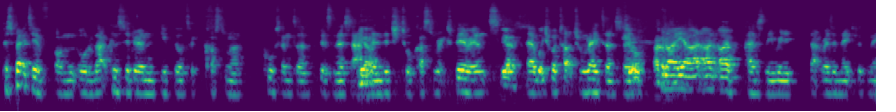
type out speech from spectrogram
perspective on all of that, considering you've built a customer call center business and Yeah. then digital customer experience, Yes. uh, which we'll touch on later. So, Sure. but I, yeah, I, I personally really that resonates with me.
